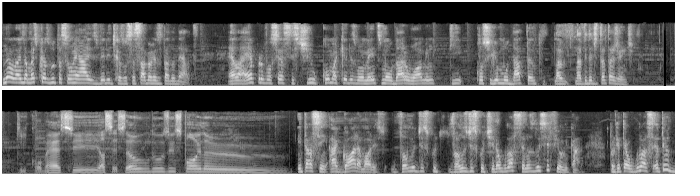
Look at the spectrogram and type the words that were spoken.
Não, ainda mais porque as lutas são reais, verídicas, você sabe o resultado delas. Ela é para você assistir como aqueles momentos moldaram o homem que conseguiu mudar tanto na, na vida de tanta gente. Que comece a sessão dos spoilers. Então, assim, agora, Maurício, vamos, discu vamos discutir algumas cenas desse filme, cara. Porque tem algumas. Eu tenho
